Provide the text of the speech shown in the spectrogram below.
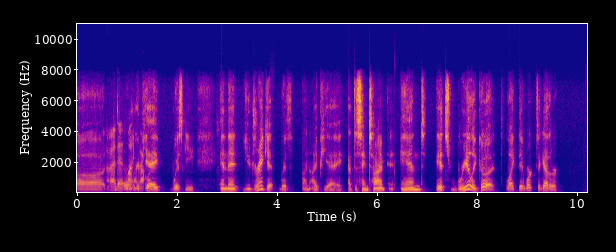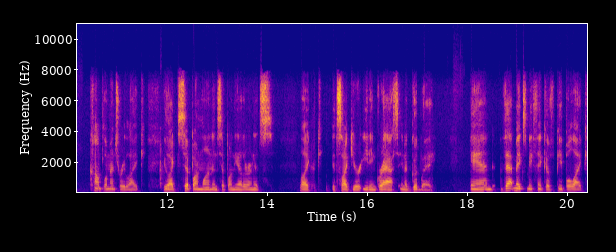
uh, I didn't like that one. IPA whiskey, and then you drink it with an IPA at the same time, and it's really good. Like they work together, complementary. Like you like sip on one and sip on the other, and it's like it's like you're eating grass in a good way, and that makes me think of people like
